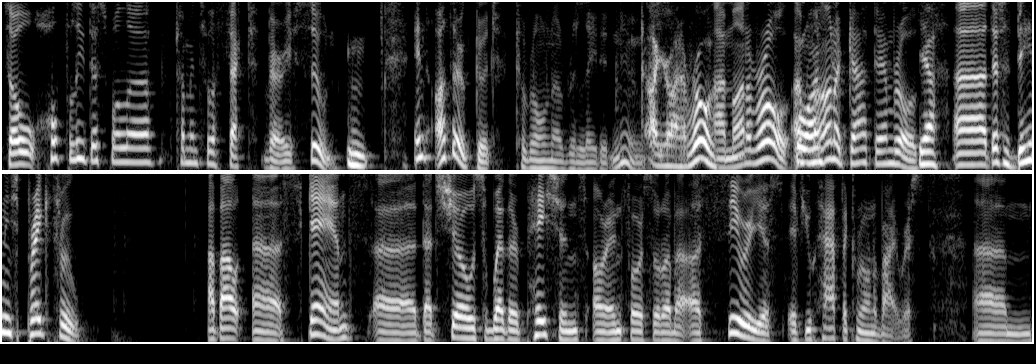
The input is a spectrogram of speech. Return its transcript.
so hopefully this will uh, come into effect very soon. In other good Corona-related news, Mm. Oh, you're on a roll. I'm on a roll. Go I'm on. on. a goddamn roll. Yeah. Uh, there's a Danish breakthrough about uh, scans uh, that shows whether patients are in for sort of a, a serious, if you have the coronavirus, um,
